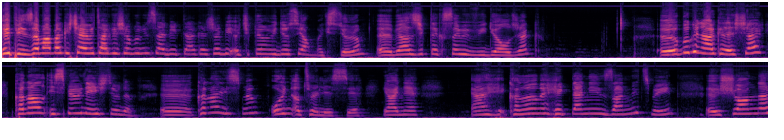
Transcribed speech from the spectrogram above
Hepinize merhaba arkadaşlar. Evet arkadaşlar bugün sizlerle birlikte arkadaşlar bir açıklama videosu yapmak istiyorum. Ee, birazcık da kısa bir video olacak. Ee, bugün arkadaşlar kanal ismimi değiştirdim. Ee, kanal ismim Oyun Atölyesi. Yani yani kanalına hacklendiğini zannetmeyin. Ee, şu anda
